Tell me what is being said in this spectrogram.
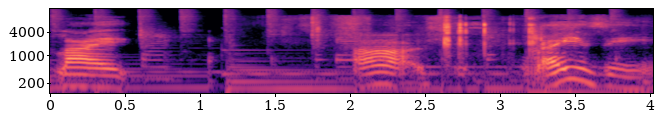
Like Ah, crazy.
